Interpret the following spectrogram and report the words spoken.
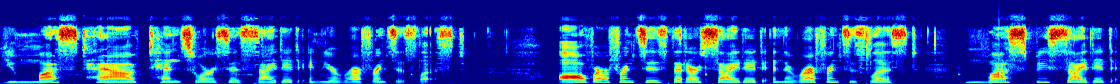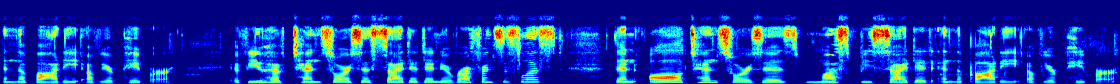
you must have 10 sources cited in your references list. All references that are cited in the references list must be cited in the body of your paper. If you have 10 sources cited in your references list, then all 10 sources must be cited in the body of your paper.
